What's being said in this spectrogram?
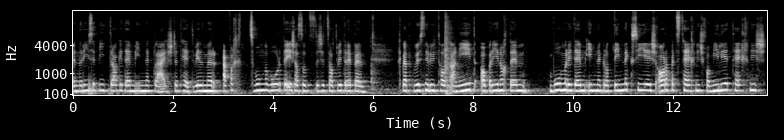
einen riesen Beitrag in dem innen geleistet hat, weil man einfach gezwungen wurde ist, also das ist jetzt halt wieder eben, ich glaube gewisse Leute halt auch nicht, aber je nachdem, wo man in dem innen gerade drin war, arbeitstechnisch, familientechnisch,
